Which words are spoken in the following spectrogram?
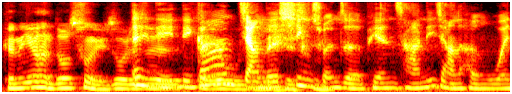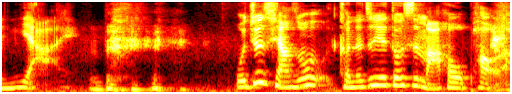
可能有很多处女座。哎、欸，你你刚刚讲的幸存 者偏差，你讲的很文雅哎、欸。对。我就想说，可能这些都是马后炮啦。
